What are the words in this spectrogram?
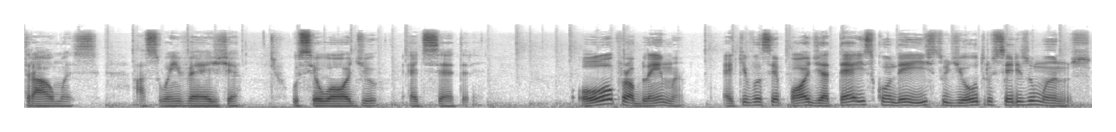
traumas, a sua inveja, o seu ódio, etc. O problema é que você pode até esconder isto de outros seres humanos,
